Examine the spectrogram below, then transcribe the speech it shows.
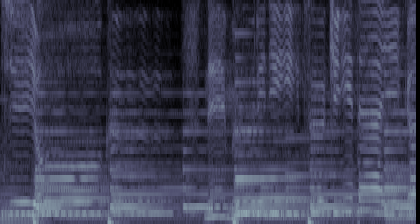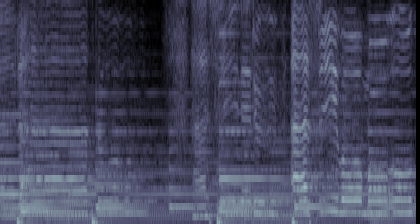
地よく眠りにつきたいからと走れる足をもう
